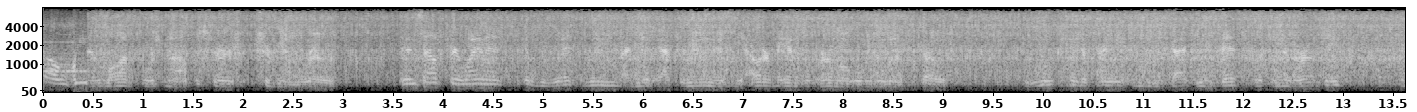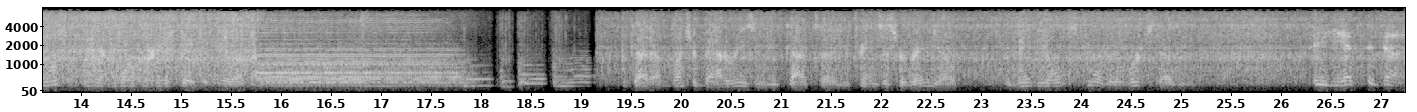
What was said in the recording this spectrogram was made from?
so we... The law enforcement officers should be on the road. And South Carolina, it'll be wet wind by mid-afternoon as the outer band of Irma will be moving up the coast. We will continue to pray and be back in a bit with another update and also find out more on our news page at You've got a bunch of batteries and you've got uh, your transistor radio. It may be old school, but it works, doesn't it? Yes, it does.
